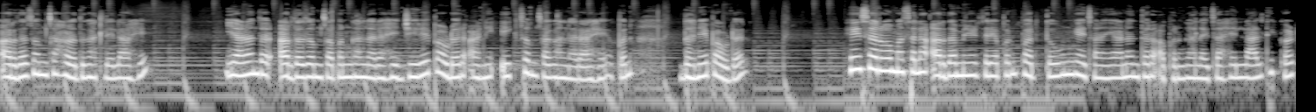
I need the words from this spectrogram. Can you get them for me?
अर्धा चमचा हळद घातलेला आहे. यानंतर अर्धा चमचा आपण घालणार आहे जिरे पावडर आणि एक चमचा घालणार आहे आपण धने पावडर. हे सर्व मसाला अर्धा मिनिट तरी आपण परतवून घ्यायचा यानंतर आपण घालायचं आहे लाल तिखट.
